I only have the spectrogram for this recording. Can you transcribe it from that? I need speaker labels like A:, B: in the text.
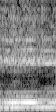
A: Música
